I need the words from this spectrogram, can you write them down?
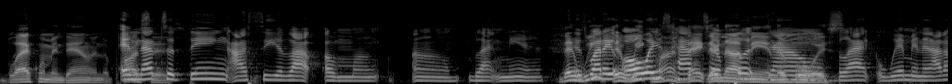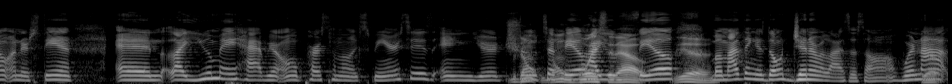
black women down in the process. and that's a thing I see a lot among um, black men. Weak- why they always have They- to they're not put men, they're down boys. black women, and I don't understand. And like you may have your own personal experiences, and you're true to feel how you feel. Yeah. But my thing is, don't generalize us all. We're not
